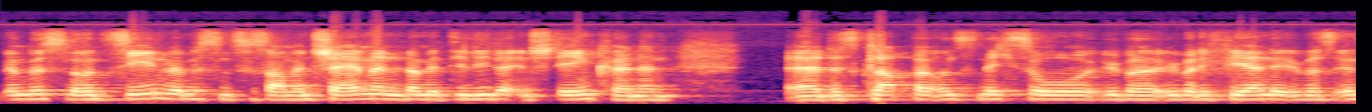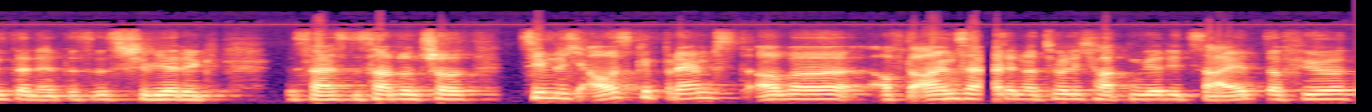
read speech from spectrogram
wir müssen uns sehen, wir müssen zusammen jammen, damit die Lieder entstehen können. Äh, das klappt bei uns nicht so über, über die Ferne, übers Internet. Das ist schwierig. Das heißt, das hat uns schon ziemlich ausgebremst, aber auf der anderen Seite natürlich hatten wir die Zeit dafür,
